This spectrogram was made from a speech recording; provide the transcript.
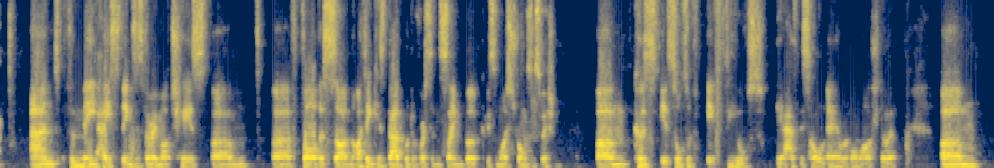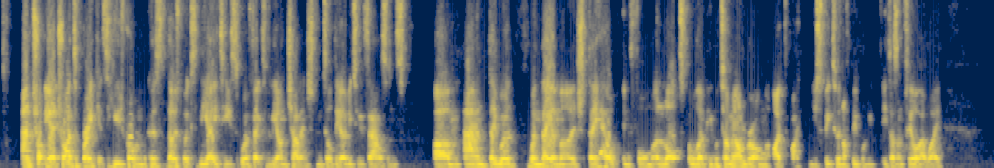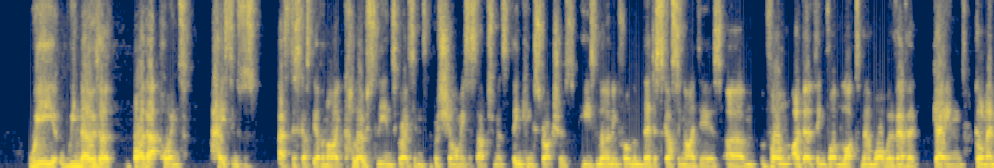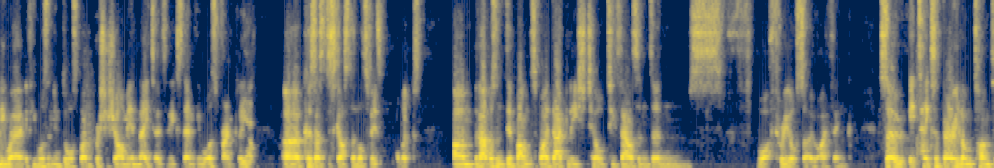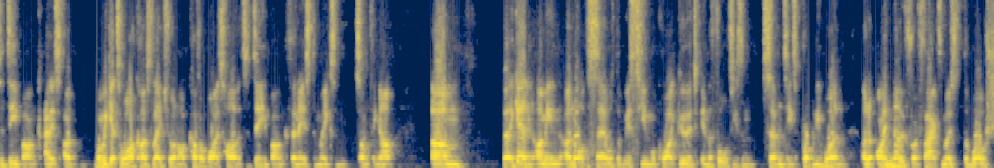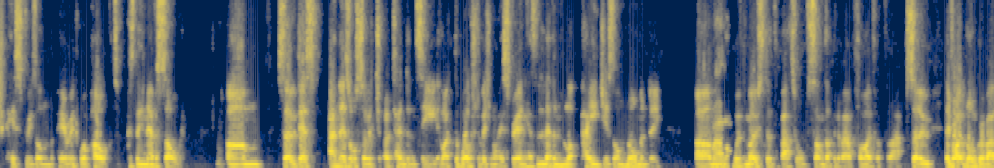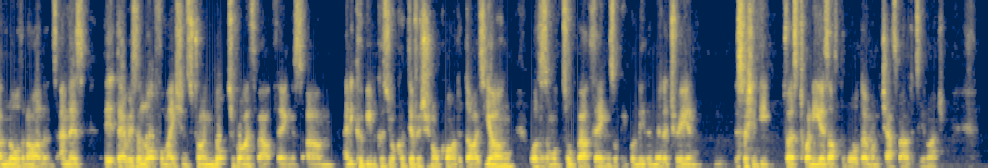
and for me hastings is very much his um, uh, father's son. I think his dad would have written the same book is my strong suspicion. Because um, it sort of it feels it has this whole air of homage to it. Um, and try, yeah, trying to break it's a huge problem because those books in the 80s were effectively unchallenged until the early 2000s. Um, and they were when they emerged, they help inform a lot. Although people tell me I'm wrong, I, I, you speak to enough people, it doesn't feel that way. We we know that by that point, Hastings was, as discussed the other night, closely integrated into the British Army's establishment's thinking structures. He's learning from them. They're discussing ideas. Um, von, I don't think von Luck's memoir would have ever gained gone anywhere if he wasn't endorsed by the British Army and NATO to the extent he was, frankly, because uh, as discussed, a lot of it's bollocks. Um, but that wasn't debunked by Daglish till 2000 and what three or so, I think. So it takes a very long time to debunk, and it's uh, when we get to archives later on, I'll cover why it's harder to debunk than it is to make some, something up. Um, but again, I mean, a lot of the sales that we assume were quite good in the 40s and 70s probably weren't. I know for a fact most of the Welsh histories on the period were pulped because they never sold. Um, so there's and there's also a, a, tendency, like the Welsh divisional history only has 11 pages on Normandy, um, wow. with most of the battle summed up in about five of that. So they write longer about Northern Ireland, and there's there is a lot of formations trying not to write about things, um, and it could be because your divisional commander dies young, or doesn't want to talk about things, or people leave the military, and especially the first 20 years after the war, don't want to chat about it too much.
